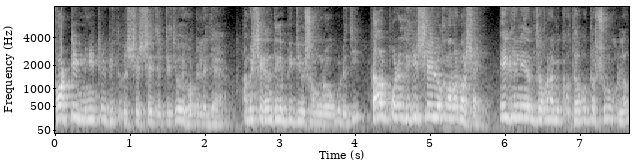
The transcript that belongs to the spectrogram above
ফর্টি মিনিটের ভিতরে সে যেতে যে ওই হোটেলে যায়। আমি সেখান থেকে ভিডিও সংগ্রহ করেছি। তারপরে দেখি সেই লোক আমার বাসায়। এগুলি যখন আমি কথাবার্তা শুরু করলাম,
